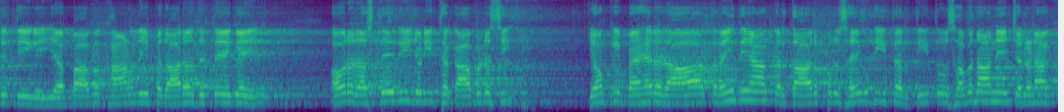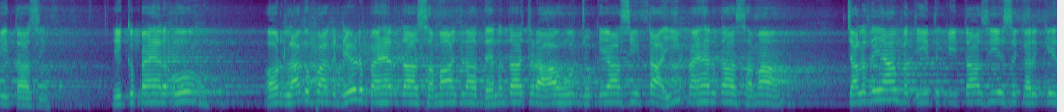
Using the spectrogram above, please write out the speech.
ਦਿੱਤੀ ਗਈ ਆ ਭਾਵ ਖਾਣ ਲਈ ਪਦਾਰਥ ਦਿੱਤੇ ਗਏ। ਔਰ ਰਸਤੇ ਦੀ ਜਿਹੜੀ ਥਕਾਵਟ ਸੀ ਕਿਉਂਕਿ ਪਹਿਰ ਰਾਤ ਰਹਿੰਦਿਆਂ ਕਰਤਾਰਪੁਰ ਸਾਹਿਬ ਦੀ ਧਰਤੀ ਤੋਂ ਸਭਨਾਂ ਨੇ ਚੱਲਣਾ ਕੀਤਾ ਸੀ। ਇੱਕ ਪਹਿਰ ਉਹ ਔਰ ਲਗਭਗ ਡੇਢ ਪਹਿਰ ਦਾ ਸਮਾਂ ਜਿਹੜਾ ਦਿਨ ਦਾ ਚੜਾਅ ਹੋ ਚੁੱਕਿਆ ਸੀ, ਢਾਈ ਪਹਿਰ ਦਾ ਸਮਾਂ ਚਲਦਿਆਂ ਬਤੀਤ ਕੀਤਾ ਸੀ, ਇਸ ਕਰਕੇ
